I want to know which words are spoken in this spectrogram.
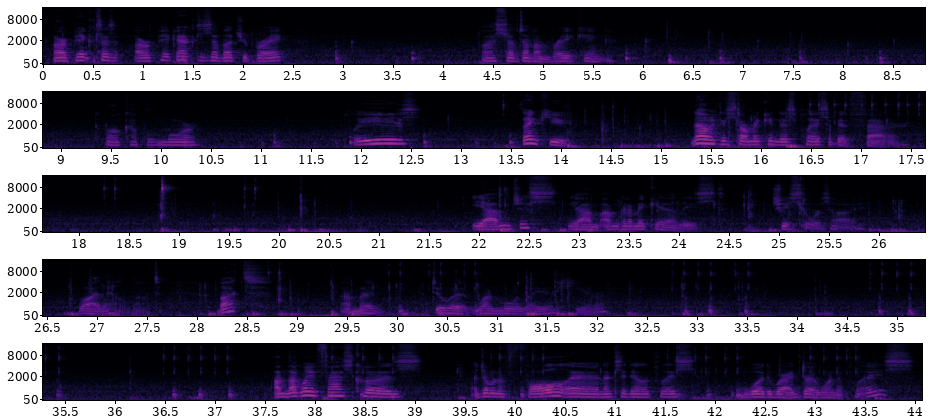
Our pickaxe, our pickaxe is about to break. I should have done on breaking. Come on, a couple more. Please. Thank you. Now we can start making this place a bit fatter. Yeah, I'm just, yeah, I'm, I'm gonna make it at least three stores high. Why the hell not? But, I'm gonna do it one more layer here. I'm not going fast because I don't want to fall and accidentally place wood where I don't want to place.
